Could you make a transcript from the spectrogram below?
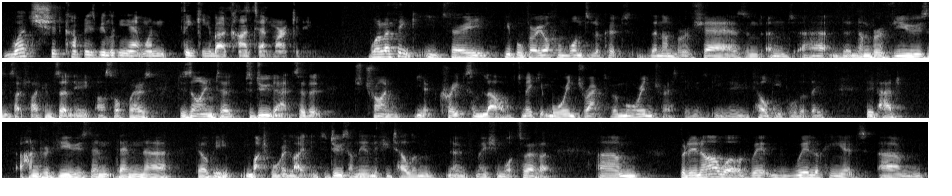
what should companies be looking at when thinking about content marketing? Well, I think very people very often want to look at the number of shares and and uh, the number of views and such like, and certainly our software is designed to, to do that so that to try and you know create some love to make it more interactive and more interesting. You know, you tell people that they've they've had hundred views, then then uh, they'll be much more likely to do something than if you tell them no information whatsoever. Um, but in our world, we're, we're looking at um,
